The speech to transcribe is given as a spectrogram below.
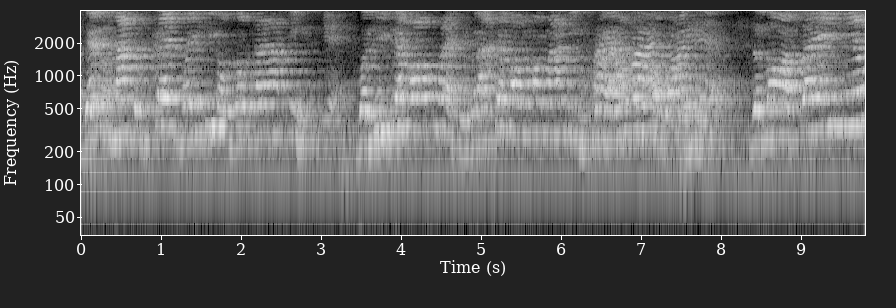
that is not the best way he gonna go down in. Yes. But he kept on rapping, but I kept on on my knees praying. All right, all yeah. right. The Lord saved him,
